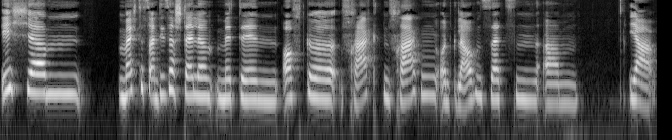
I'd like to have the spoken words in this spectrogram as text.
Ich ähm, möchte es an dieser Stelle mit den oft gefragten Fragen und Glaubenssätzen ähm, ja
